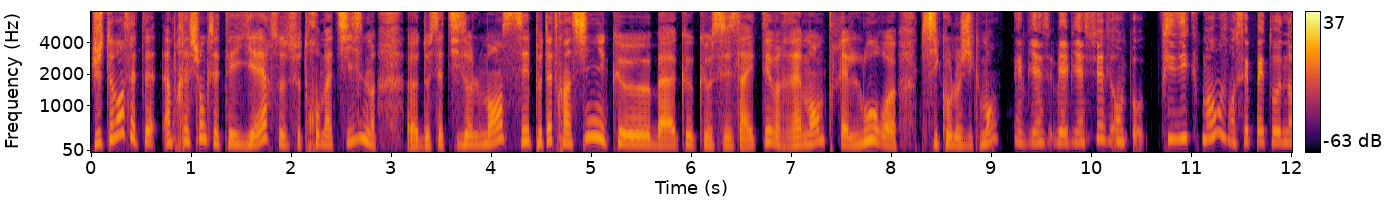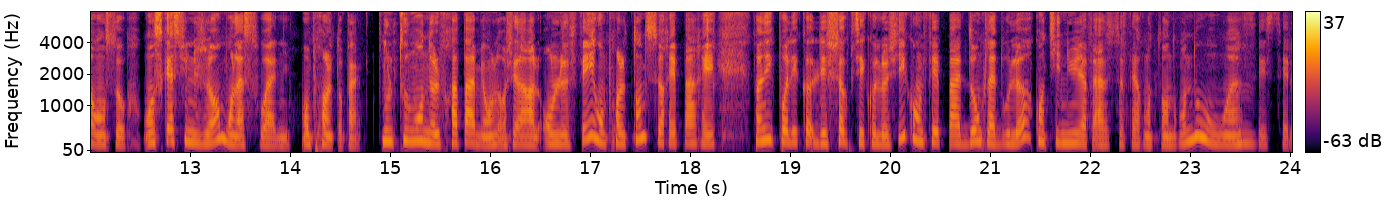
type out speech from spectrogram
Justement, cette impression que c'était hier, ce, traumatisme euh, de cet isolement, c'est peut-être un signe que, bah, que, que ça a été vraiment très lourd psychologiquement? Et bien, bien sûr, physiquement, c'est pas étonnant. On se, casse une jambe, on la soigne. On prend le temps. Enfin, tout, le monde ne le fera pas, mais en général, on le fait. On prend le temps de se réparer. Tandis que pour les, les chocs psychologiques, on ne le fait pas. Donc la douleur continue à, se faire entendre en nous. Hein. Mmh. C'est,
